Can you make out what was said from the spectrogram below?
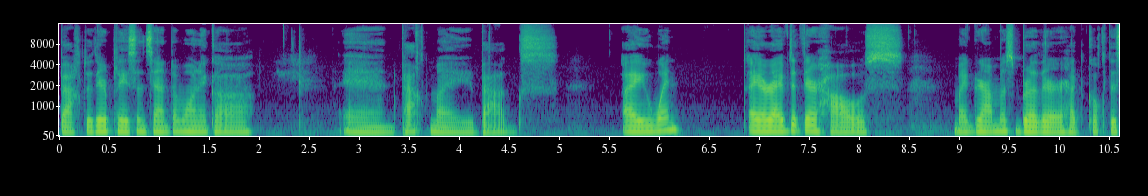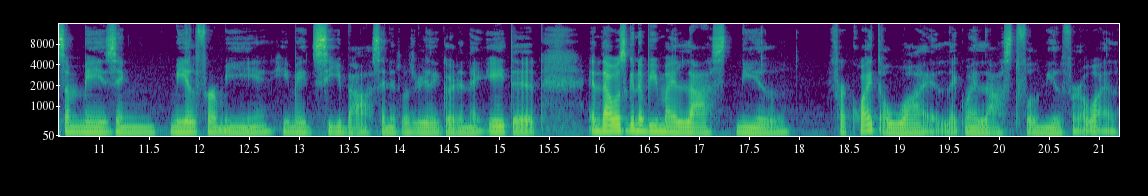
back to their place in Santa Monica and packed my bags. I went, I arrived at their house my grandma's brother had cooked this amazing meal for me. He made sea bass and it was really good and I ate it. And that was going to be my last meal for quite a while, like my last full meal for a while.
